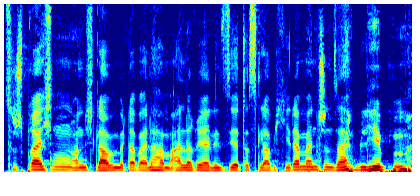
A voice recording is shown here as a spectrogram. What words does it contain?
zu sprechen. Und ich glaube, mittlerweile haben alle realisiert, dass, glaube ich, jeder Mensch in seinem Leben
